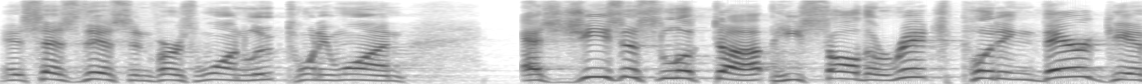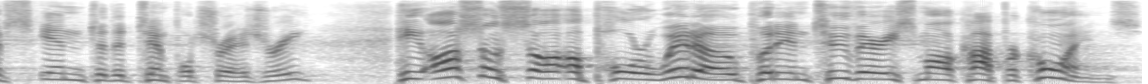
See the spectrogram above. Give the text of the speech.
It says this in verse 1, Luke 21. As Jesus looked up, he saw the rich putting their gifts into the temple treasury. He also saw a poor widow put in two very small copper coins.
